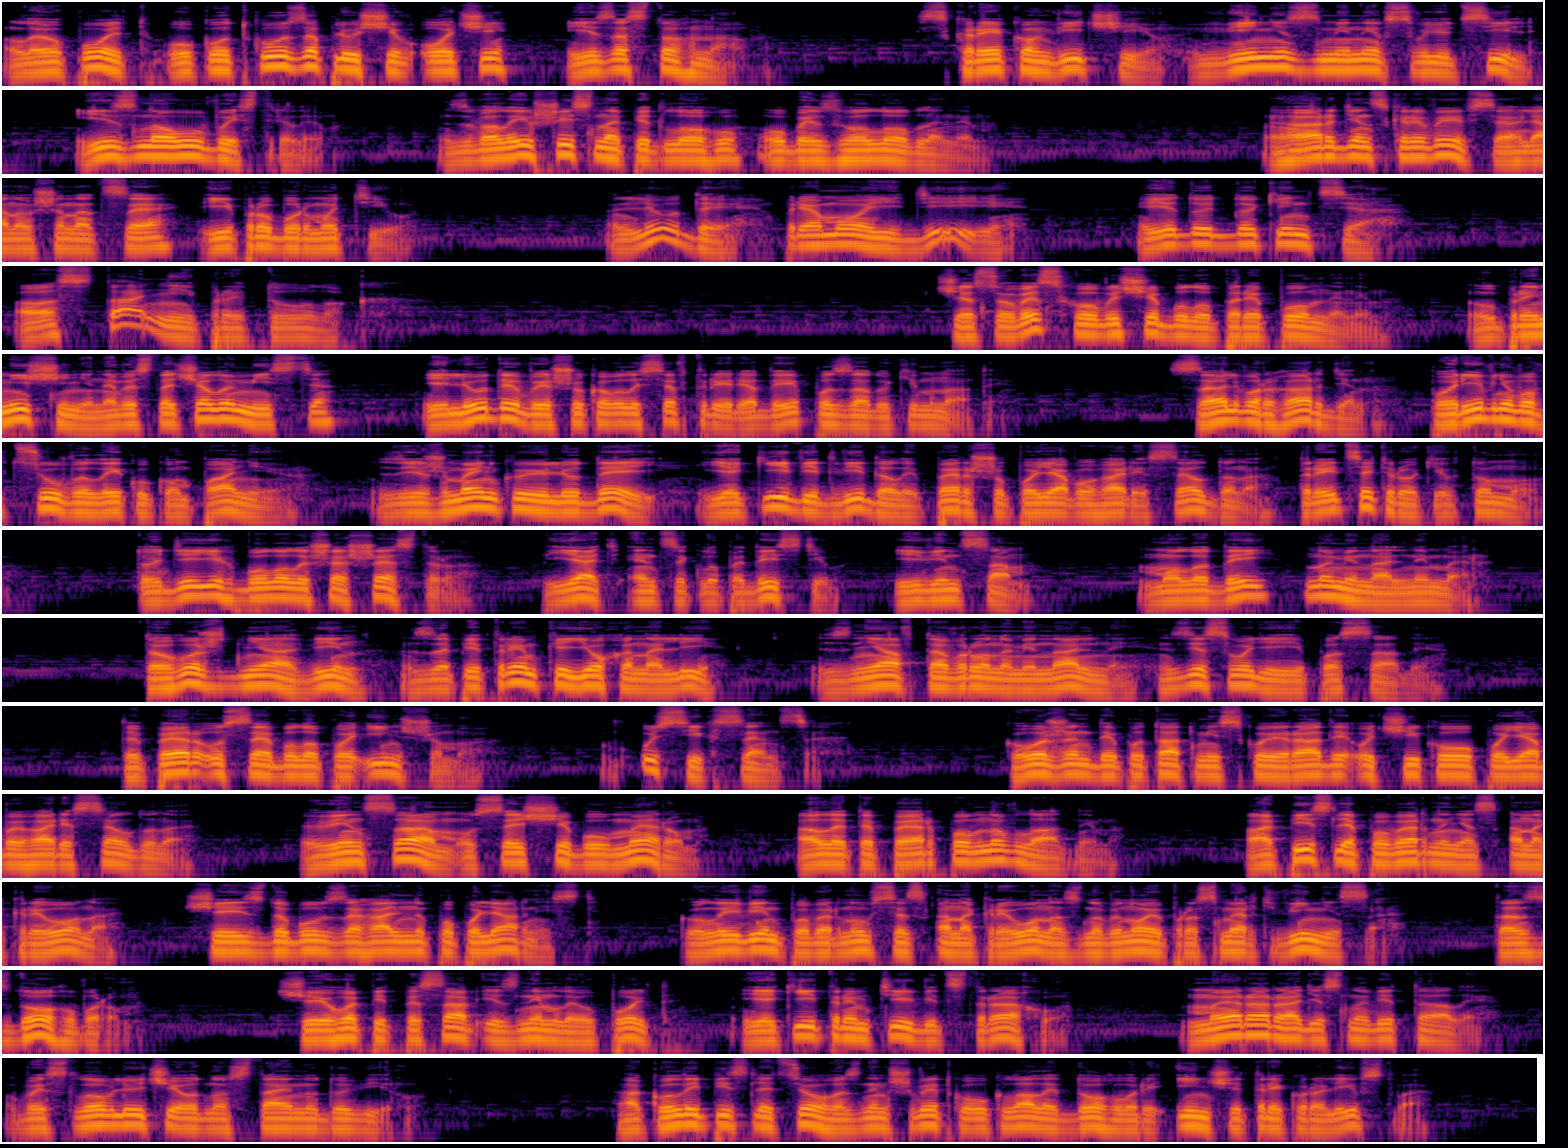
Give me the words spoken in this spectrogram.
Леопольд у кутку заплющив очі і застогнав. З криком відчаю Вінніс змінив свою ціль і знову вистрілив, звалившись на підлогу обезголовленим. Гардін скривився, глянувши на це, і пробурмотів. Люди прямої дії йдуть до кінця. Останній притулок. Часове сховище було переповненим. У приміщенні не вистачало місця, і люди вишукувалися в три ряди позаду кімнати. Сальвор Гардін порівнював цю велику компанію зі жменькою людей, які відвідали першу появу Гаррі Селдона 30 років тому. Тоді їх було лише шестеро, п'ять енциклопедистів і він сам молодий номінальний мер. Того ж дня він, за підтримки Йохана Лі, зняв Тавро номінальний зі своєї посади. Тепер усе було по-іншому, в усіх сенсах. Кожен депутат міської ради очікував появи Гаррі Селдона. Він сам усе ще був мером, але тепер повновладним. А після повернення з Анакреона ще й здобув загальну популярність, коли він повернувся з Анакреона з новиною про смерть Вінніса та з договором, що його підписав із ним Леопольд, який тремтів від страху, мера радісно вітали, висловлюючи одностайну довіру. А коли після цього з ним швидко уклали договори інші три королівства,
